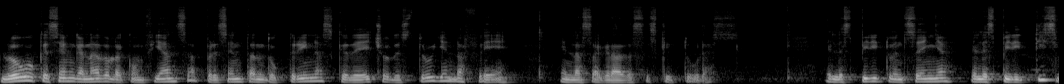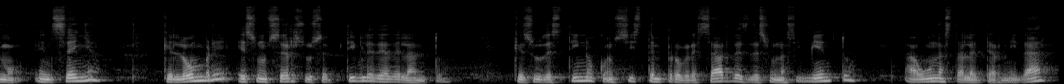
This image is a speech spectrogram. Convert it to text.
Luego que se han ganado la confianza, presentan doctrinas que de hecho destruyen la fe en las sagradas escrituras. El espíritu enseña, el espiritismo enseña que el hombre es un ser susceptible de adelanto, que su destino consiste en progresar desde su nacimiento aún hasta la eternidad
